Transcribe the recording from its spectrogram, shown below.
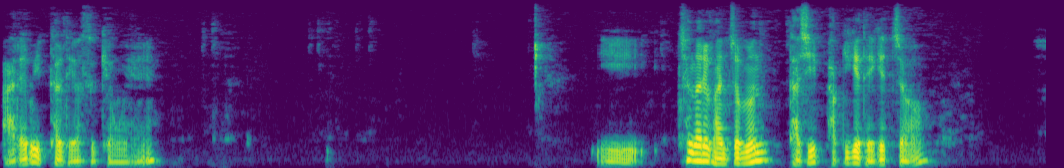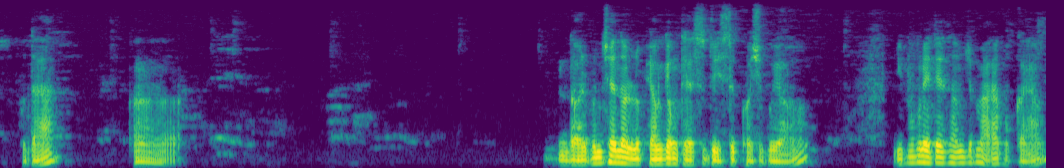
아래로 이탈되었을 경우에 이 채널의 관점은 다시 바뀌게 되겠죠. 보다 어, 넓은 채널로 변경될 수도 있을 것이고요. 이 부분에 대해서 한번 좀 알아볼까요?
